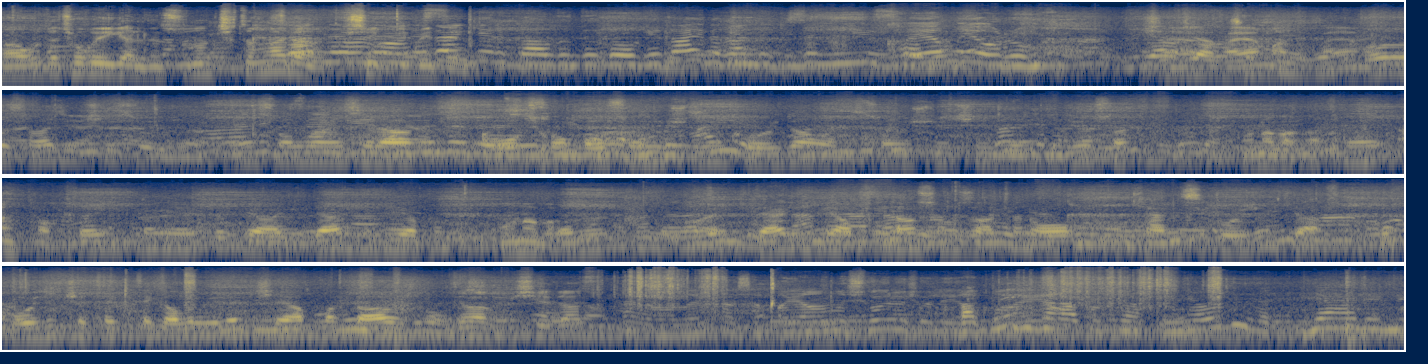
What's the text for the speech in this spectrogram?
Ha orada çok iyi geldin. Sudan çıktın var ya fişek gibiydin. geri kaldın dedi o Geday da ben de bize niye Kayamıyorum. Bu arada sadece bir şey söyleyeceğim. En sonunda mesela o, son, o son üçlüyü koydu ama biz son üçlü için gidiyorsak Ona bak. haftaya gitmeye gerek yok ya. Gider gibi yapıp Ona bak. onu gider gibi yaptıktan sonra zaten o kendisi koyacak ya. O koydukça tek tek alıp şey yapmak daha uzun olur. Ayağını şöyle şöyle Bak ne güzel atış yaptın gördün mü? Diğerlerine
